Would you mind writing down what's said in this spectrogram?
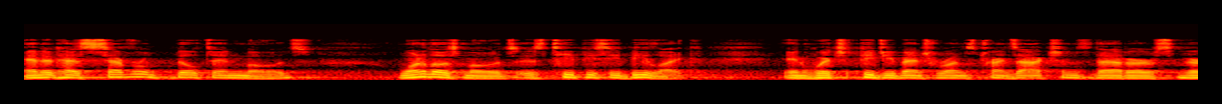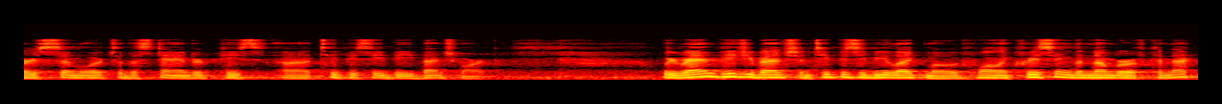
and it has several built-in modes. One of those modes is TPCB-like, in which pgbench runs transactions that are very similar to the standard PC, uh, TPCB benchmark. We ran pgbench in TPCB-like mode while increasing the number of connect,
